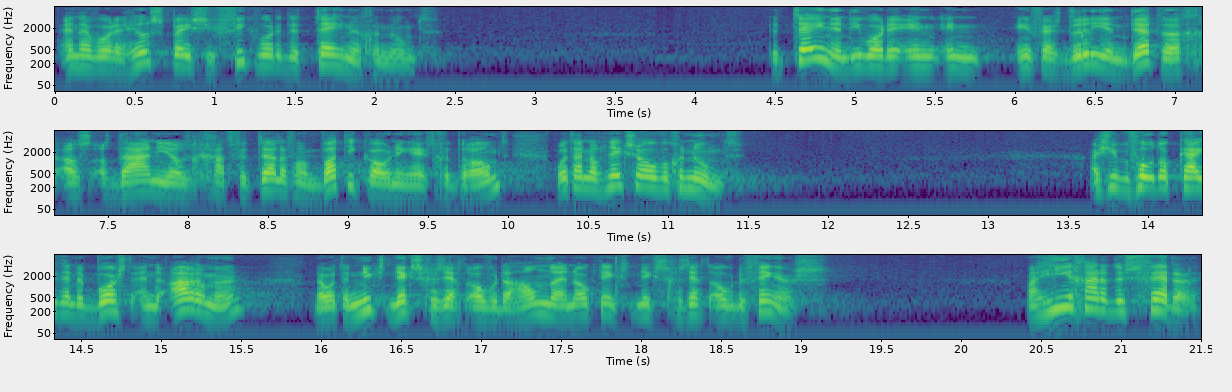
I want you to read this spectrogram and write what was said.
En dan worden heel specifiek worden de tenen genoemd. De tenen die worden in, in, in vers 33, als, als Daniel gaat vertellen van wat die koning heeft gedroomd, wordt daar nog niks over genoemd. Als je bijvoorbeeld ook kijkt naar de borst en de armen, dan wordt er niks, niks gezegd over de handen en ook niks, niks gezegd over de vingers. Maar hier gaat het dus verder.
